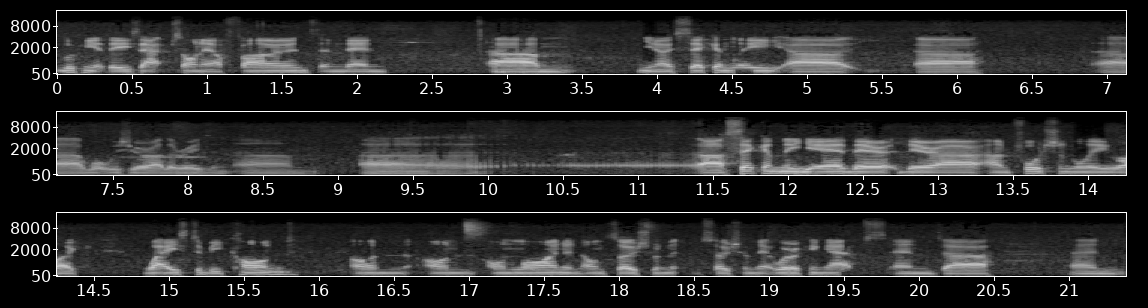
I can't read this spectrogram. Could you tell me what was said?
looking at these apps on our phones, and then um, you know, secondly, uh, what was your other reason? Um, secondly, yeah, there there are unfortunately like ways to be conned on on online and on social social networking apps and uh, and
